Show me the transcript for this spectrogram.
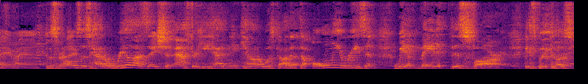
Amen. Because Right. Moses had a realization after he had an encounter with God that the only reason we have made it this far is because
